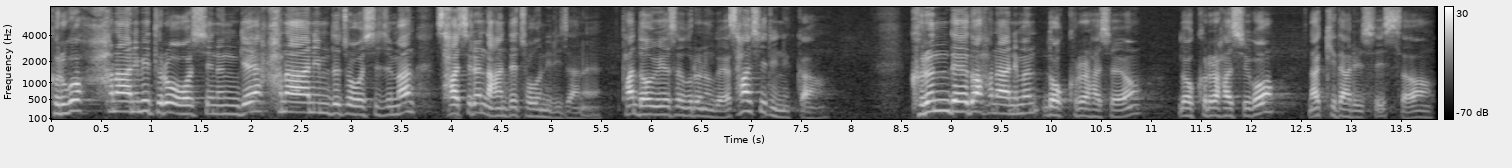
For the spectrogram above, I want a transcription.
그리고 하나님이 들어오시는 게 하나님도 좋으시지만 사실은 나한테 좋은 일이잖아요. 다 너 위해서 그러는 거예요. 사실이니까. 그런데도 하나님은 노크를 하셔요. 노크를 하시고 나 기다릴 수 있어.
